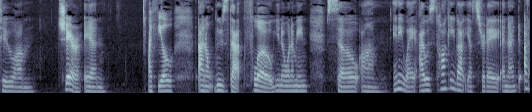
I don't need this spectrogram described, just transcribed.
to um share and I feel I don't lose that flow, you know what I mean? So, um anyway, I was talking about yesterday and I, I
